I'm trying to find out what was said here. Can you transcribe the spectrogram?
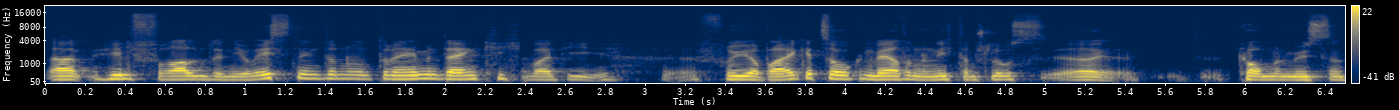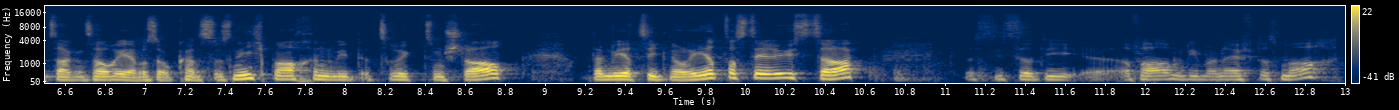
Äh, hilft vor allem den Juristen in den Unternehmen, denke ich, weil die äh, früher beigezogen werden und nicht am Schluss äh, kommen müssen und sagen, sorry, aber so kannst du es nicht machen, wieder zurück zum Start. Und dann wird es ignoriert, was der Jurist sagt. Das ist so die äh, Erfahrung, die man öfters macht.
